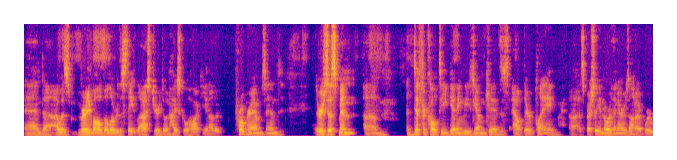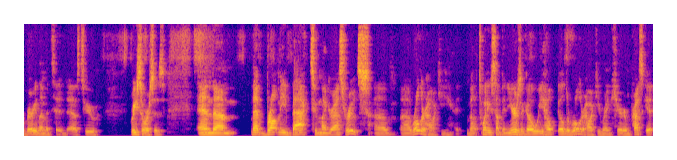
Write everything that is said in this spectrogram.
And uh, I was very involved all over the state last year doing high school hockey and other programs. And there's just been um, a difficulty getting these young kids out there playing, uh, especially in northern Arizona. We're very limited as to resources, and um, that brought me back to my grassroots of uh, roller hockey. About twenty something years ago, we helped build a roller hockey rink here in Prescott,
